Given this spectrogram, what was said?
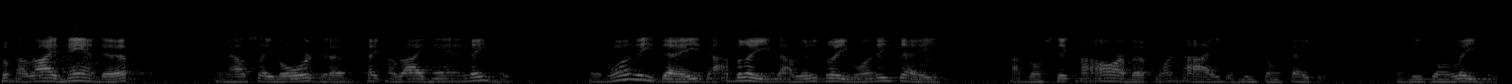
put my right hand up and I'll say, Lord, uh, take my right hand and lead me. And one of these days, I believe, I really believe, one of these days, I'm going to stick my arm up one night, and He's going to take it, and He's going to lead me.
